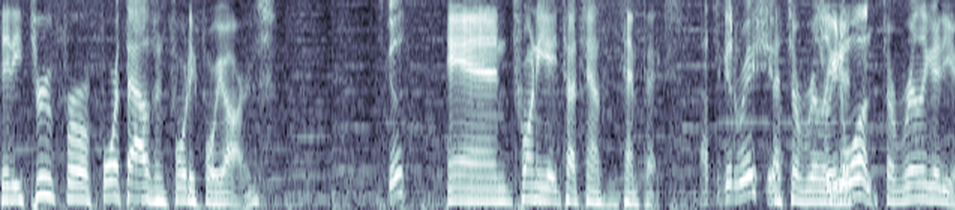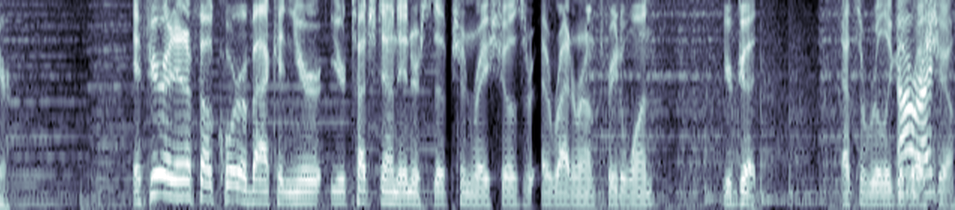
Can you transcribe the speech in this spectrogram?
that he threw for 4,044 yards. It's good. and 28 touchdowns and 10 picks. That's a good ratio. That's a really Three good, to one. It's a really good year. If you're an NFL quarterback and your your touchdown to interception ratio is right around three to one, you're good. That's a really good right. ratio.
